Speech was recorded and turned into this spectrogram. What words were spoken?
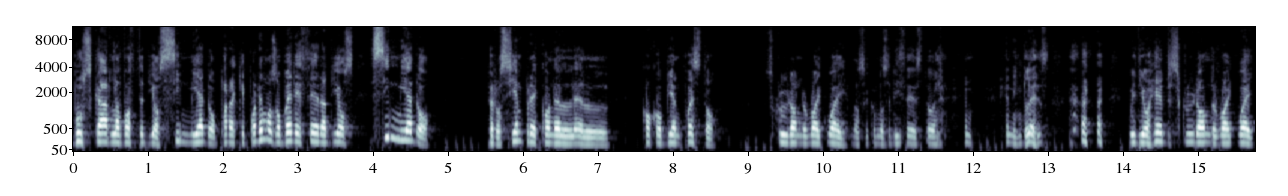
buscar la voz de Dios sin miedo, para que podamos obedecer a Dios sin miedo? Pero siempre con el, coco bien puesto, screwed on the right way. No sé cómo se dice esto en, inglés. With your head screwed on the right way.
